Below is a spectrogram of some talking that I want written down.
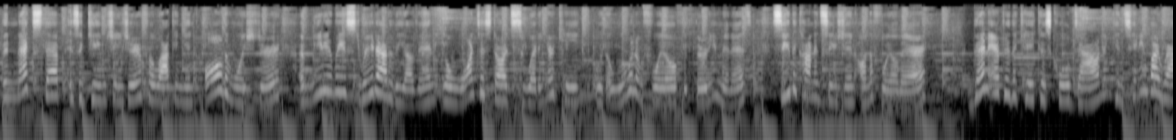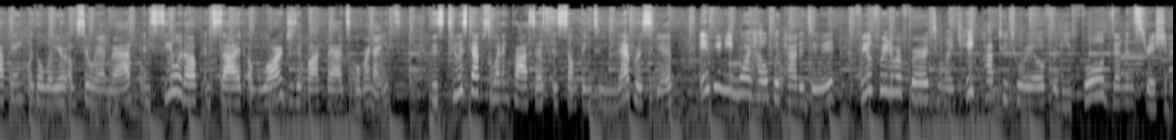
The next step is a game changer for locking in all the moisture. Immediately straight out of the oven, you'll want to start sweating your cake with aluminum foil for 30 minutes. See the condensation on the foil there. Then after the cake has cooled down, continue by wrapping with a layer of saran wrap and seal it up inside of large Ziploc bags overnight. This two-step sweating process is something to never skip. If you need more help with how to do it, feel free to refer to my cake pop tutorial for the full demonstration.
